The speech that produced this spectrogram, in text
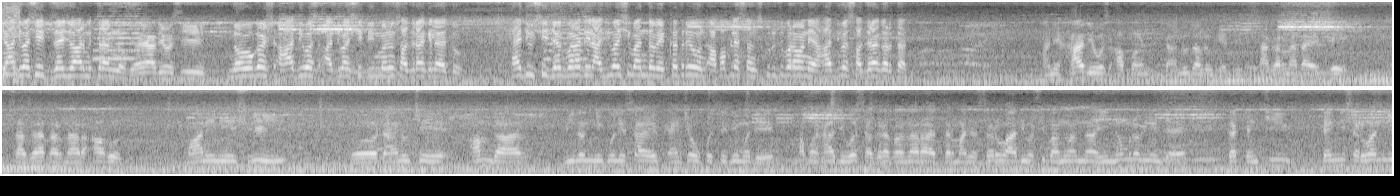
या आदिवासी जय जवाहर मित्रांनो. जय आदिवासी. नऊ ऑगस्ट हा दिवस आदिवासी दिन म्हणून साजरा केला जातो. ह्या दिवशी जगभरातील आदिवासी बांधव एकत्र येऊन आपापल्या संस्कृतीप्रमाणे हा दिवस साजरा करतात. आणि हा दिवस आपण डहाणू तालुक्यातील सागरनाका येथे साजरा करणार आहोत. माननीय श्री डानूचे डहाणूचे आमदार विनोद निकोले साहेब यांच्या उपस्थितीमध्ये आपण हा दिवस साजरा करणार आहोत. तर माझ्या सर्व आदिवासी बांधवांना ही नम्र विनंती आहे तर त्यांची त्यांनी सर्वांनी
